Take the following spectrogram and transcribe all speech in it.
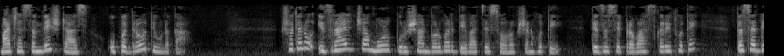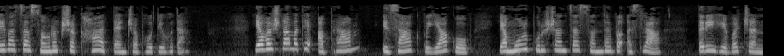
माझ्या संदेष्टास उपद्रव देऊ नका. श्रोत्यानो इस्रायलच्या मूळ पुरुषांबरोबर देवाचे संरक्षण होते. ते जसे प्रवास करीत होते तसा देवाचा संरक्षक हात त्यांच्या भोवती होता. या वचनामध्ये अब्राम इझाक व याकोब या मूळ पुरुषांचा संदर्भ असला तरी हे वचन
